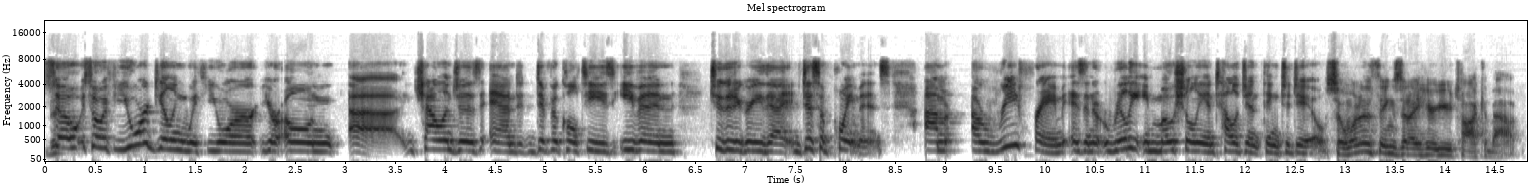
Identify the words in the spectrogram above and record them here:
this, so, so if you're dealing with your your own uh, challenges and difficulties, even to the degree that disappointments, um, a reframe is a really emotionally intelligent thing to do. So, one of the things that I hear you talk about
